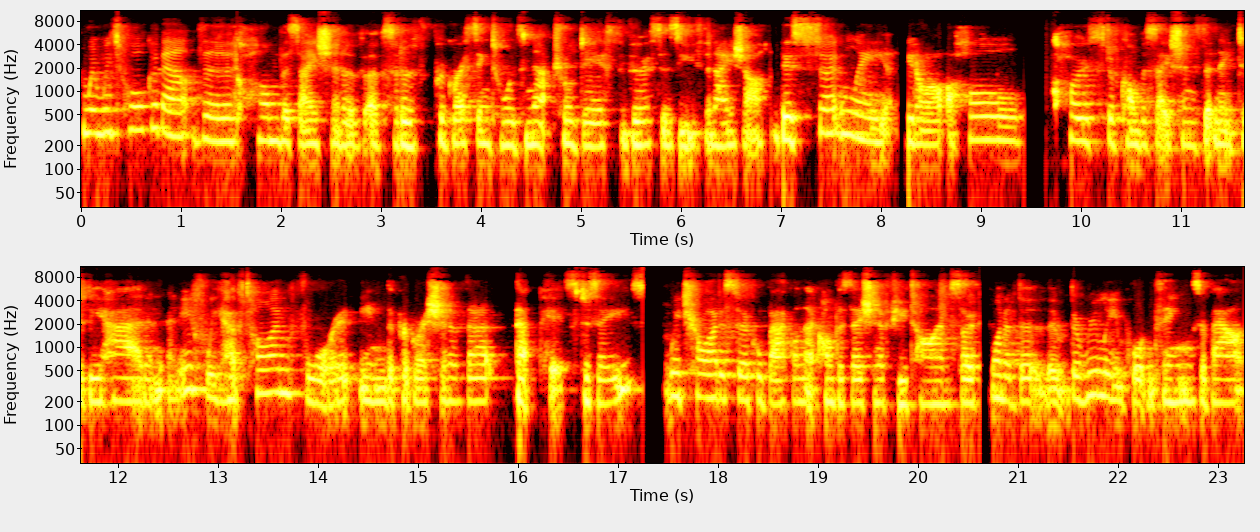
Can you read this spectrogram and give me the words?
when we talk about the conversation of, of sort of progressing towards natural death versus euthanasia, there's certainly, you know, a, whole host of conversations that need to be had and, and if we have time for it in the progression of that that pet's disease we try to circle back on that conversation a few times. So one of the, the, the really important things about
